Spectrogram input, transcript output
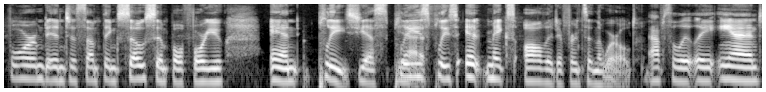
transformed into something so simple for you. And please yes please yes. please it makes all the difference in the world. Absolutely. And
